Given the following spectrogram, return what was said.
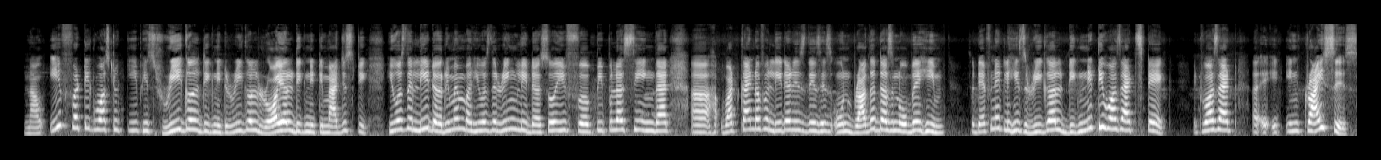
Now if Phatik was to keep his regal dignity regal royal dignity majestic he was the leader. Remember he was the ringleader. So if uh, people are seeing that uh, what kind of a leader is this? His own brother doesn't obey him so definitely his regal dignity was at stake. It was at uh, in crisis.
